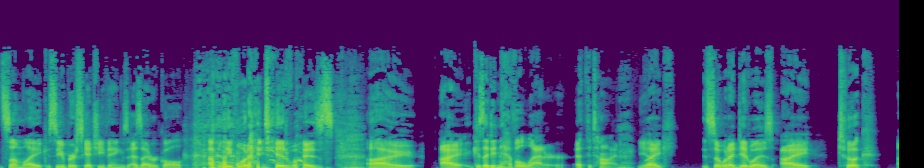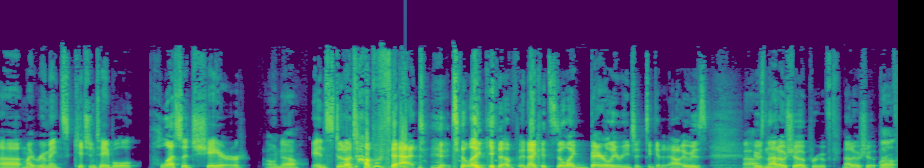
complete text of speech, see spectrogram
some like super sketchy things as I recall. I believe what I did was I I cuz I didn't have a ladder at the time. Yeah. Like so what I did was I took uh my roommate's kitchen table plus a chair Oh no! and stood on top of that to like get up and I could still like barely reach it to get it out. It was Uh, it was not OSHA approved. Not OSHA approved. Well,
